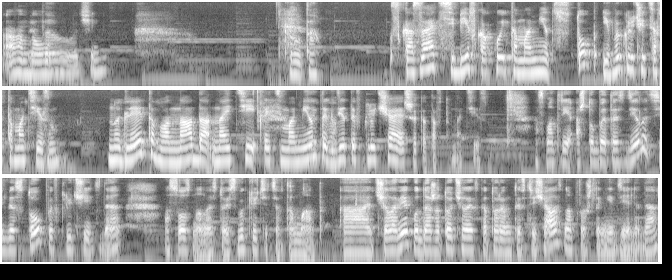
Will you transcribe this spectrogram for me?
А, ну, Это очень круто. сказать себе в какой-то момент стоп и выключить автоматизм. Но для этого надо найти эти моменты, этого- где ты включаешь этот автоматизм. А смотри, а чтобы это сделать, себе стоп и включить, да, осознанность, то есть выключить автомат. А человек, вот даже тот человек, с которым ты встречалась на прошлой неделе, да,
